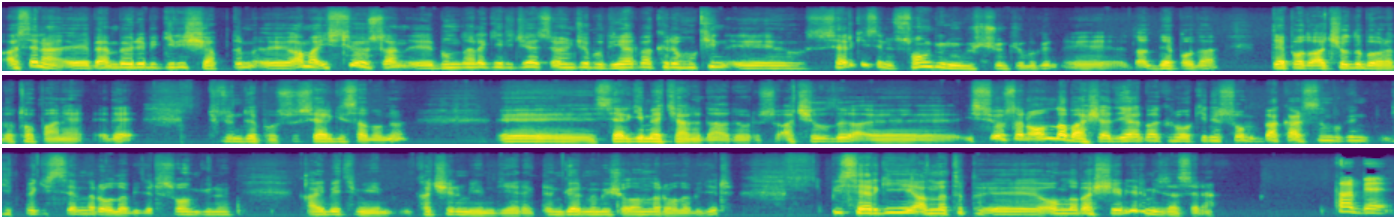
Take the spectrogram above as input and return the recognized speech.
Asena e, ben böyle bir giriş yaptım e, ama istiyorsan e, bunlara geleceğiz. Önce bu Diyarbakır Hokin e, sergisinin son günüymüş çünkü bugün e, depoda. Depoda açıldı bu arada Tophane'de tütün deposu, sergi salonu. E, sergi mekanı daha doğrusu açıldı. E, istiyorsan onunla başla. Diyarbakır Hockey'nin son bakarsın bugün gitmek isteyenler olabilir. Son günü kaybetmeyeyim, kaçırmayayım diyerekten görmemiş olanlar olabilir. Bir sergiyi anlatıp e, onunla başlayabilir miyiz Asena? Tabii.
